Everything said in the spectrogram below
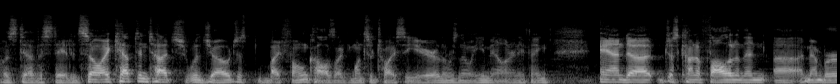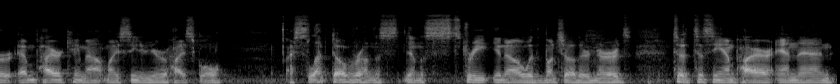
I was devastated. So I kept in touch with Joe just by phone calls, like once or twice a year. There was no email or anything. And uh, just kind of followed. And then uh, I remember Empire came out my senior year of high school. I slept over on the, on the street, you know, with a bunch of other nerds to, to see Empire. And then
